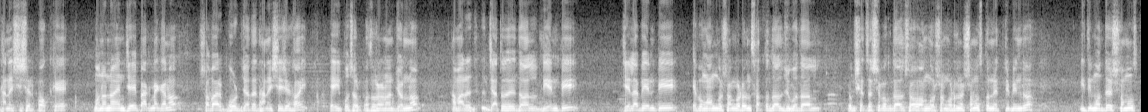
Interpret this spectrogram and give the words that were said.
ধানের শীষের পক্ষে মনোনয়ন যেই পাক না কেন, সবার ভোট যাতে ধানের শীষে হয়, এই প্রচার প্রচারণার জন্য আমার জাতীয় দল বিএনপি, জেলা বিএনপি এবং অঙ্গ সংগঠন ছাত্রদল যুবদল এবং স্বেচ্ছাসেবক দল সহ অঙ্গ সংগঠনের সমস্ত নেতৃবৃন্দ ইতিমধ্যে সমস্ত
